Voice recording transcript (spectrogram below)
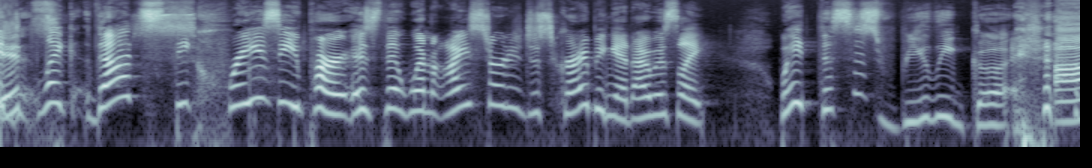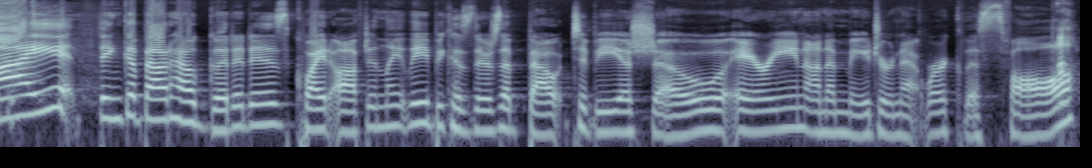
It's like that's the crazy part is that when I started describing it, I was like, "Wait, this is really good." I think about how good it is quite often lately because there's about to be a show airing on a major network this fall. Ah.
